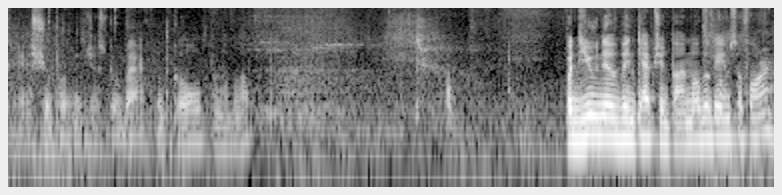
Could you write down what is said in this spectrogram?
Okay, I should probably just go back with the gold and level up. But you've never been captured by a mobile game so far?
